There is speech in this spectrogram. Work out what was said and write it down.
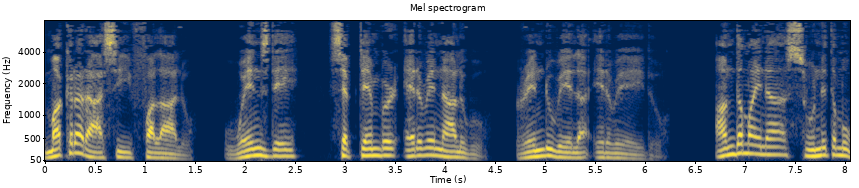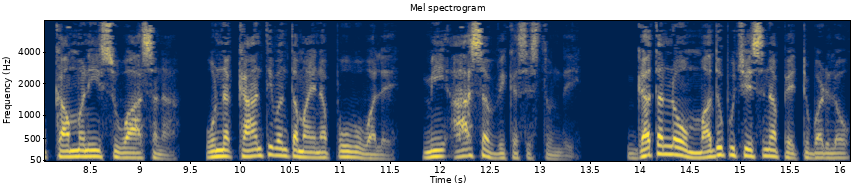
మకర రాశి ఫలాలు. వెన్స్డే సెప్టెంబర్ ఇరవై నాలుగు రెండు వేల ఇరవై ఐదు. అందమైన సున్నితము కమ్మని సువాసన ఉన్న కాంతివంతమైన పువ్వు వలె మీ ఆశ వికసిస్తుంది. గతంలో మదుపు చేసిన పెట్టుబడిలో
